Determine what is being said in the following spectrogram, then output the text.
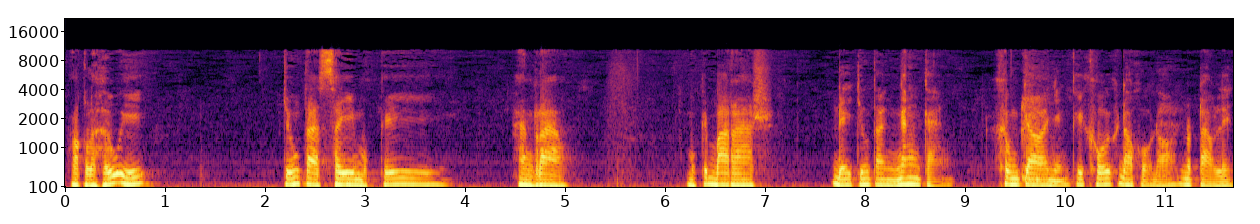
hoặc là hữu ý, chúng ta xây một cái hàng rào, một cái barrage để chúng ta ngăn cản, không cho những cái khối đau khổ đó nó trào lên.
